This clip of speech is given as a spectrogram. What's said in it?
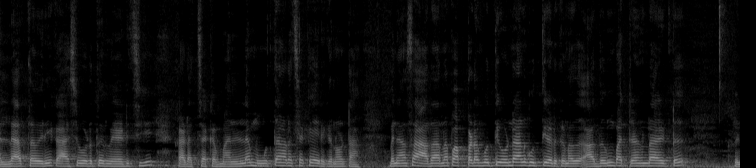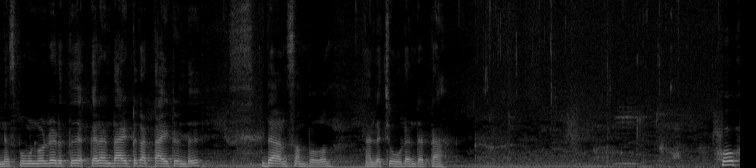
അല്ലാത്തവർ കാശ് കൊടുത്ത് മേടിച്ച് കടച്ചക്ക നല്ല മൂത്ത കടച്ചക്ക ആയിരിക്കണം കേട്ടോ പിന്നെ ഞാൻ സാധാരണ പപ്പടം കുത്തി കൊണ്ടാണ് കുത്തിയെടുക്കണത് അതും പറ്റാണ്ടായിട്ട് പിന്നെ സ്പൂൺ കൊണ്ട് എടുത്ത് ഒക്കെ രണ്ടായിട്ട് കട്ടായിട്ടുണ്ട് ഇതാണ് സംഭവം. നല്ല ചൂടുണ്ട് കേട്ടോ ഹോ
